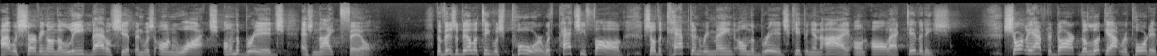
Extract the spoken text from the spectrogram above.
I was serving on the lead battleship and was on watch on the bridge as night fell. The visibility was poor with patchy fog, so the captain remained on the bridge, keeping an eye on all activities. Shortly after dark, the lookout reported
